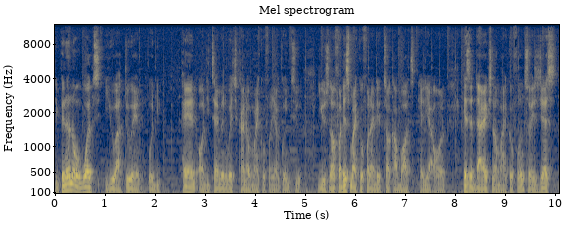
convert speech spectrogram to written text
Depending on what you are doing would depend or determine which kind of microphone you're going to use. Now for this microphone I did talk about earlier on it's a directional microphone. So it's just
